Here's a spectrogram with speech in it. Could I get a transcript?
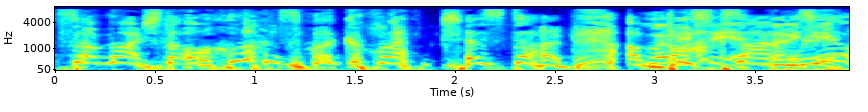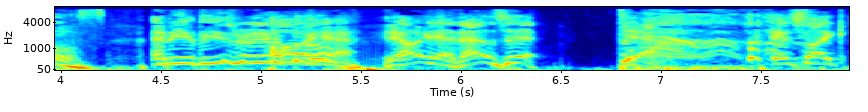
so much. The old ones look like just a, a Let box on Let me see it. wheels. Any of these a Oh yeah, yeah, oh, yeah. That was it. Yeah, it's like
